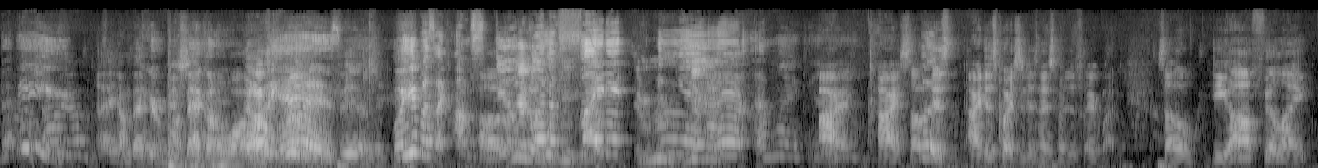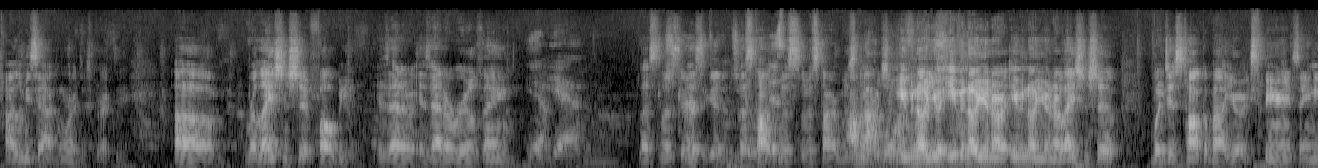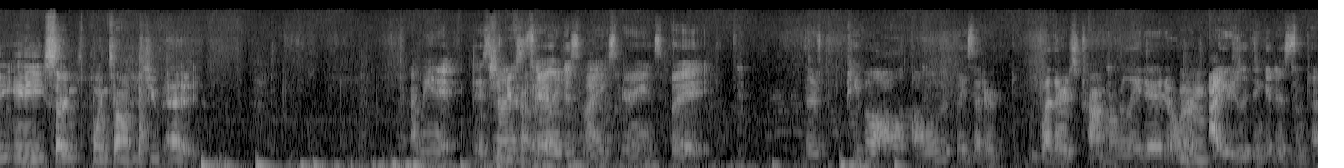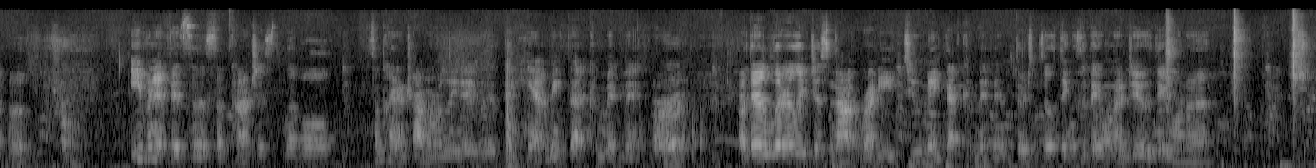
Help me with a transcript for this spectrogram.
Not trying to attack you, big baby. Hey, I'm back here with my back on the wall. Oh. For real, Yes. You feel me? Well, he was like, I'm Oh, still yeah. gonna fight it. Yeah. I'm like, All right, all right. So Look. this, all right. This question, this next question, is for everybody. So, do y'all feel like? All right, let me see how I can word this correctly. Uh, relationship phobia is that a is that a real thing? Yeah. Yeah. Let's let's let's, get let's talk. Let's let's start. Let's I'm start not with you. Even though you even though you're in a, even though you're in a relationship, but just talk about your experience. Any any certain point in time that you've had it. I mean, it, it's not necessarily just my experience, but there's people all, all over the place that are, whether it's trauma related or Mhm. I usually think it is some type of, Trauma. even if it's a subconscious level, some kind of trauma related, that they can't make that commitment or, Right. or they're literally just not ready to make that commitment. There's still things that they want to do. They want to,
